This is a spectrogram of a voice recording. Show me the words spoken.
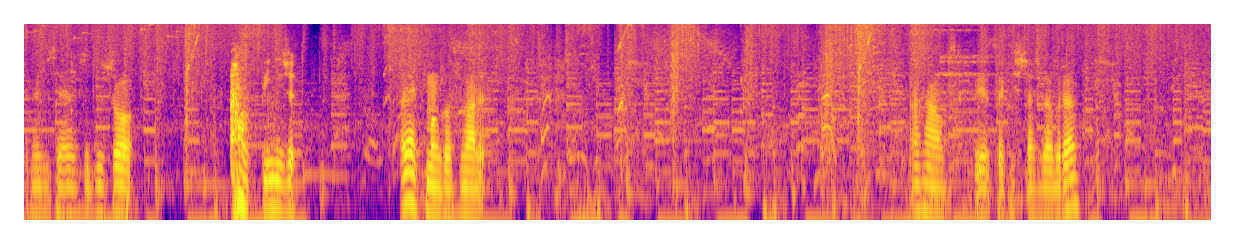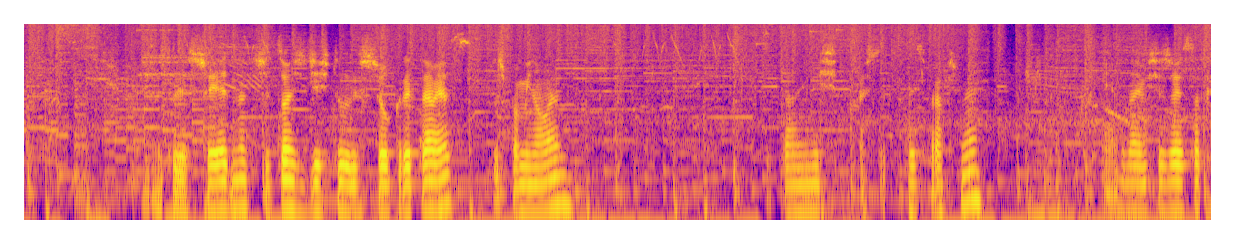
Ciebie widziałem, że dużo opinii, że... A jak mam go znaleźć? Aha, jest jakiś czas, dobra. No tu jeszcze jedno, czy coś gdzieś tu jeszcze ukryte jest? Coś pominąłem? Wydaje mi się... Jeszcze tutaj sprawdźmy. Nie, wydaje mi się, że jest ok.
